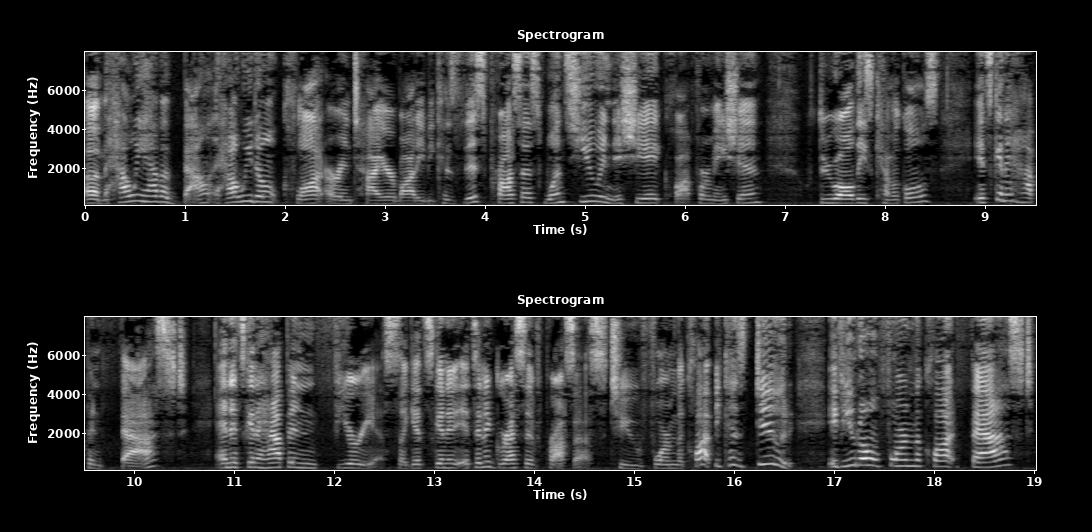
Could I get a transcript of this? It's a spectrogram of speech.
um, how we have a balance, how we don't clot our entire body. Because this process, once you initiate clot formation through all these chemicals, it's going to happen fast and it's going to happen furious. Like it's going to, it's an aggressive process to form the clot because, dude, if you don't form the clot fast,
